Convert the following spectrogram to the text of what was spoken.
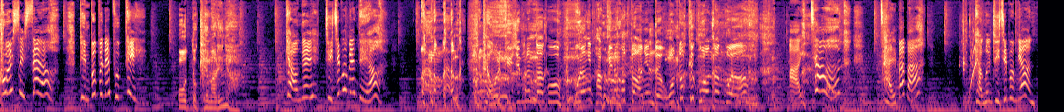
구할 수 있어요. 빈 부분의 부피 어떻게 말이냐? 병을 뒤집으면 돼요. 병을 뒤집는다고 모양이 바뀌는 것도 아닌데 어떻게 구한다는 거야? 아이 참. 잘 봐봐. 병을 뒤집으면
